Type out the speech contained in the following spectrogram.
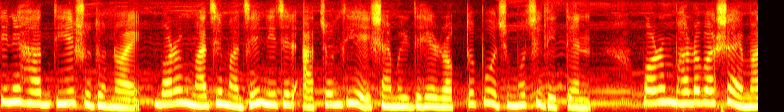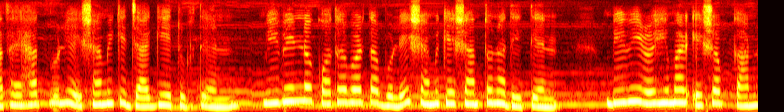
তিনি হাত দিয়ে শুধু নয়, বরং মাঝে মাঝে নিজের আঁচল দিয়ে স্বামীর দেহের রক্তপুজ মুছে দিতেন। পরম ভালোবাসায় মাথায় হাত বুলিয়ে স্বামীকে জাগিয়ে তুলতেন। বিভিন্ন কথাবার্তা বলে স্বামীকে সান্ত্বনা দিতেন। বিবি রহিমার এসব কাণ্ড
